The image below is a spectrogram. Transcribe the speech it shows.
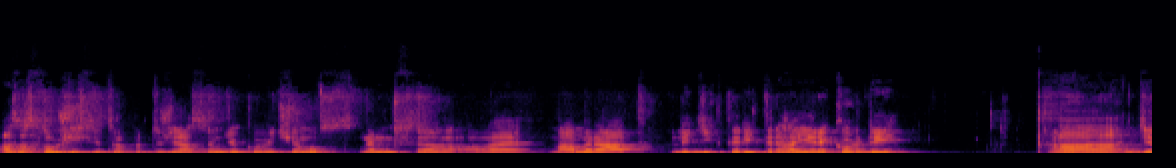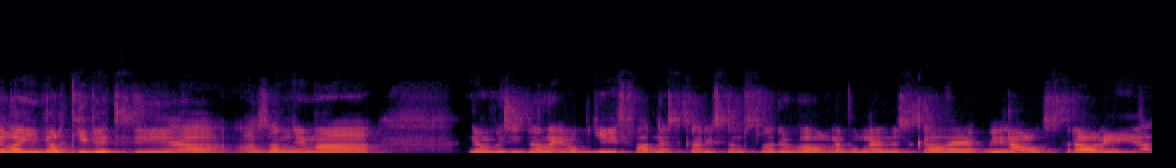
a zaslouží si to, protože já jsem Djokoviče moc nemusel, ale mám rád lidi, kteří trhají rekordy a dělají velké věci a, a za mě má neuvěřitelný obdiv. A dneska, když jsem sledoval, nebo ne dneska, ale jak vyhrál Austrálii a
